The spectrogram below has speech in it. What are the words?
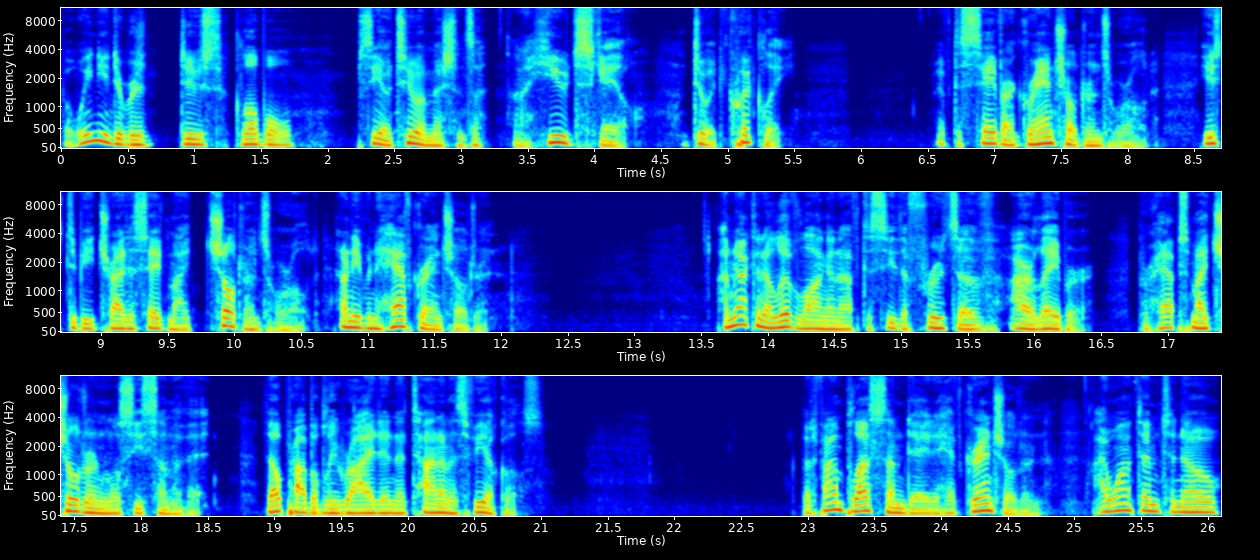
But we need to reduce global CO2 emissions on a huge scale, do it quickly. We have to save our grandchildren's world. It used to be try to save my children's world. I don't even have grandchildren. I'm not going to live long enough to see the fruits of our labor. Perhaps my children will see some of it. They'll probably ride in autonomous vehicles. But if I'm blessed someday to have grandchildren, I want them to know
